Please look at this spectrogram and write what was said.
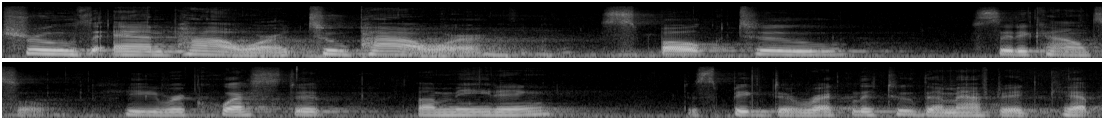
truth and power to power, spoke to City Council. He requested a meeting to speak directly to them after it kept,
